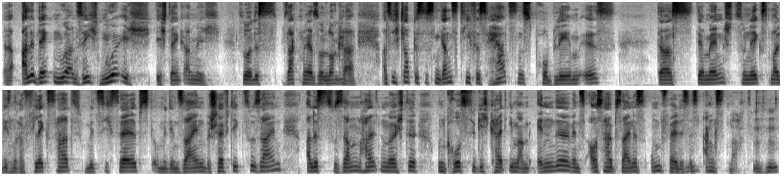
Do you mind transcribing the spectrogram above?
Äh, alle denken nur an sich, nur ich, ich denke an mich. So, das sagt man ja so locker. Also ich glaube, dass es ein ganz tiefes Herzensproblem ist, dass der Mensch zunächst mal diesen Reflex hat, mit sich selbst und mit den Seinen beschäftigt zu sein, alles zusammenhalten möchte und Großzügigkeit ihm am Ende, wenn es außerhalb seines Umfeldes mhm. ist, Angst macht. Mhm.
